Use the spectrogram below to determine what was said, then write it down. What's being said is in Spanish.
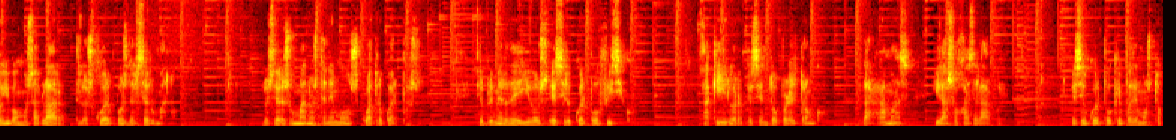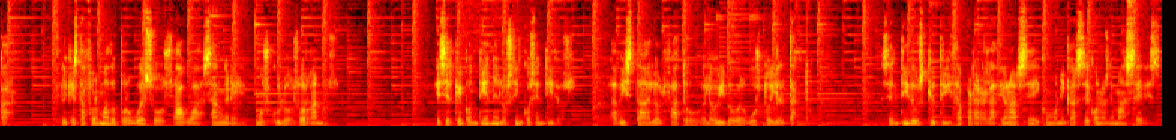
Hoy vamos a hablar de los cuerpos del ser humano. Los seres humanos tenemos cuatro cuerpos. El primero de ellos es el cuerpo físico. Aquí lo represento por el tronco, las ramas y las hojas del árbol. Es el cuerpo que podemos tocar, el que está formado por huesos, agua, sangre, músculos, órganos. Es el que contiene los cinco sentidos, la vista, el olfato, el oído, el gusto y el tacto sentidos que utiliza para relacionarse y comunicarse con los demás seres.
